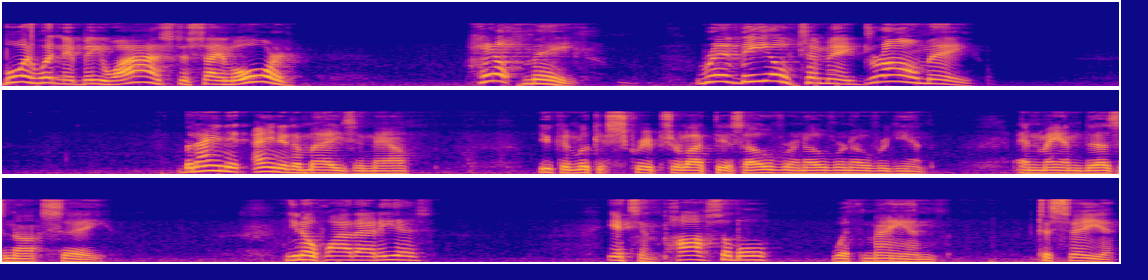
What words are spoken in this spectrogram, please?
Boy, wouldn't it be wise to say, Lord, help me, reveal to me, draw me. But ain't it ain't it amazing now? You can look at scripture like this over and over and over again, and man does not see. You know why that is? It's impossible with man to see it.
